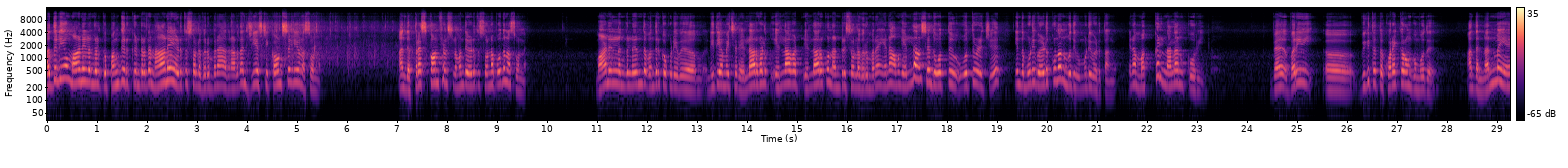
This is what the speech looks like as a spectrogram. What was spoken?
அதுலேயும் மாநிலங்களுக்கு பங்கு இருக்குன்றதை நானே எடுத்து சொல்ல விரும்புகிறேன் அதனால தான் ஜிஎஸ்டி கவுன்சில்லையும் நான் சொன்னேன். அந்த ப்ரெஸ் கான்ஃபரன்ஸில் வந்து எடுத்து சொன்ன போது நான் சொன்னேன். மாநிலங்களிலிருந்து வந்திருக்கக்கூடிய நிதி அமைச்சர் எல்லார்களுக்கும் எல்லாவ எல்லாருக்கும் நன்றி சொல்ல விரும்புகிறேன் ஏன்னா அவங்க எல்லாரும் சேர்ந்து ஒத்து ஒத்துழைச்சு இந்த முடிவு எடுக்கணும்னு முடிவு முடிவு எடுத்தாங்க. ஏன்னா மக்கள் நலன் கோரி வரி விகிதத்தை குறைக்கிறோங்கும் போது அந்த நன்மையை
